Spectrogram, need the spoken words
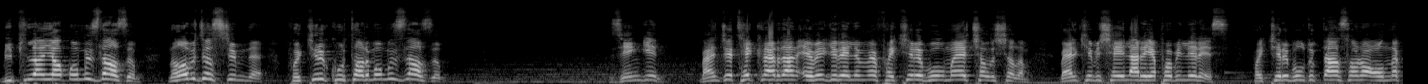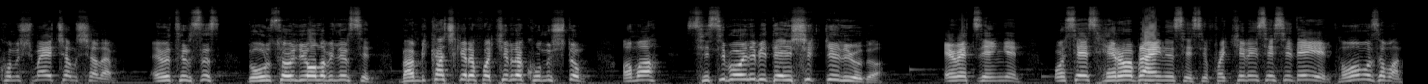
Bir plan yapmamız lazım. Ne yapacağız şimdi? Fakiri kurtarmamız lazım. Zengin, bence tekrardan eve girelim ve fakiri bulmaya çalışalım. Belki bir şeyler yapabiliriz. Fakiri bulduktan sonra onunla konuşmaya çalışalım. Evet hırsız, doğru söylüyor olabilirsin. Ben birkaç kere fakirle konuştum. Ama sesi böyle bir değişik geliyordu. Evet zengin. O ses Herobrine'in sesi, fakirin sesi değil. Tamam o zaman.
